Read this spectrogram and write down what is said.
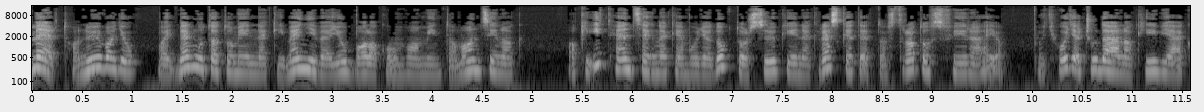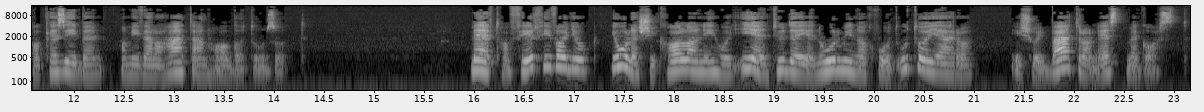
Mert ha nő vagyok, majd megmutatom én neki, mennyivel jobb alakon van, mint a mancinak, aki itt henceg nekem, hogy a doktor szőkének reszketett a stratoszférája, vagy hogy a csudának hívják a kezében, amivel a hátán hallgatózott. Mert ha férfi vagyok, jól esik hallani, hogy ilyen tüdeje Nurminak volt utoljára, és hogy bátran ezt meg azt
